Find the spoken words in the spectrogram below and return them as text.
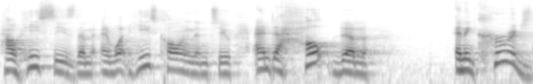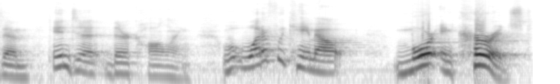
how He sees them and what He's calling them to, and to help them and encourage them into their calling. What if we came out more encouraged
